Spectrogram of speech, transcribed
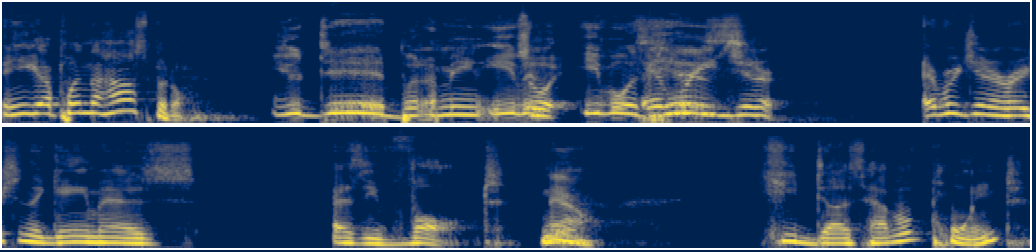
and you got put in the hospital. you did, but I mean, even So even with every his, gener- every generation, the game has has evolved. Now, he does have a point,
